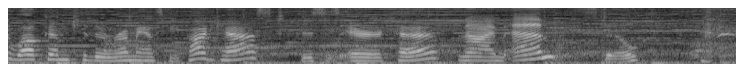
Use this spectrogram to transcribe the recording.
welcome to the Romance Me podcast. This is Erica, And I'm M, still.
